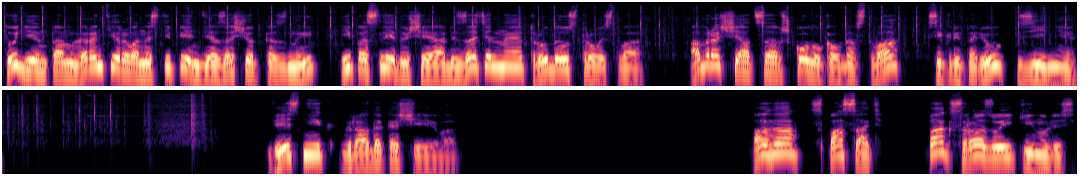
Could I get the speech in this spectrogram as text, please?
Студентам гарантирована стипендия за счет казны и последующее обязательное трудоустройство. Обращаться в школу колдовства к секретарю Зине. Вестник Града Кощеева Ага, спасать. Так сразу и кинулись.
